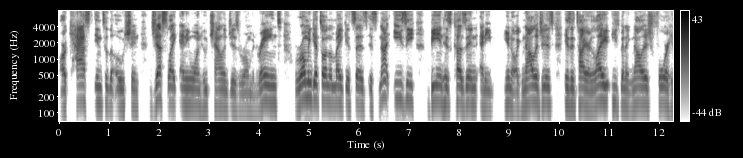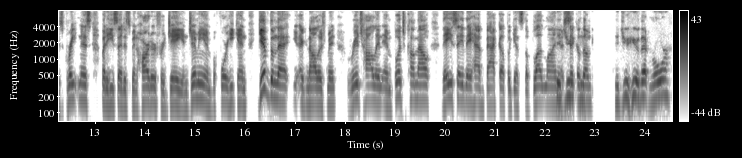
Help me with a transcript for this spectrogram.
are cast into the ocean, just like anyone who challenges Roman Reigns. Roman gets on the mic and says it's not easy being his cousin, and he you know, acknowledges his entire life. He's been acknowledged for his greatness, but he said it's been harder for Jey and Jimmy. And before he can give them that acknowledgement, Ridge Holland and Butch come out. They say they have backup against the bloodline. Did They're you, sick of them. Did you hear that roar?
